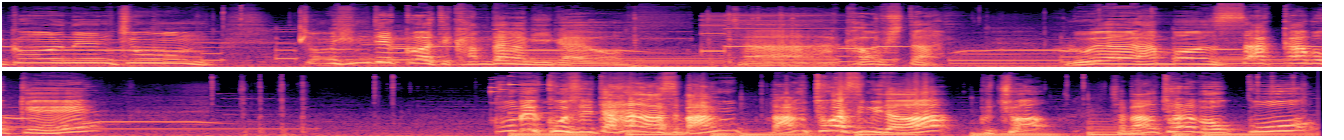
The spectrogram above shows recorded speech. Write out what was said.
이거는 좀, 좀 힘들 것 같아, 감당하기가요. 자, 가봅시다. 로얄 한번 싹 까볼게. 꿈의 코스 일단 하나 나왔어. 망, 망토 같습니다. 그쵸? 자, 망토 하나 먹고.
